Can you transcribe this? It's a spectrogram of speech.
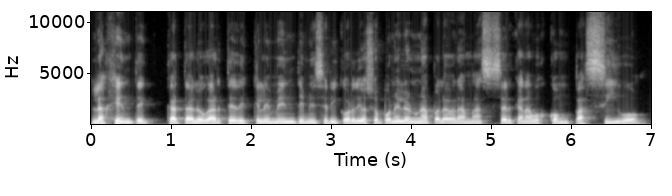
la gente catalogarte de clemente y misericordioso, ponelo en una palabra más cercana a vos, compasivo.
